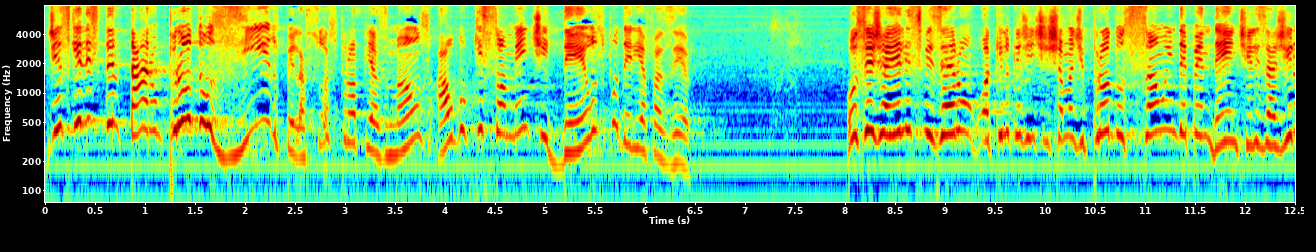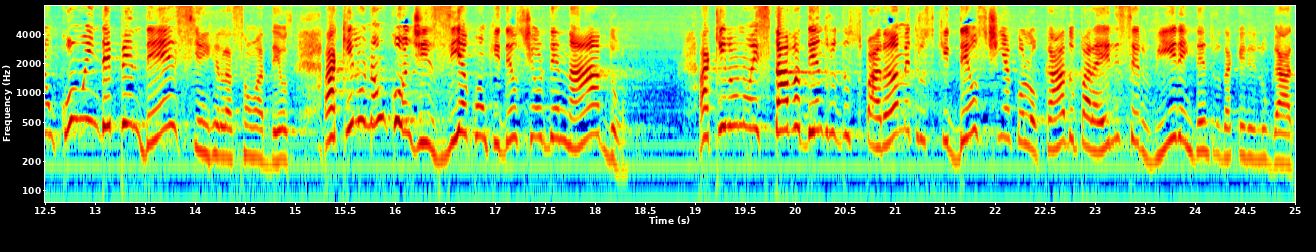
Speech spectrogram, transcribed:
diz que eles tentaram produzir pelas suas próprias mãos algo que somente Deus poderia fazer. Ou seja, eles fizeram aquilo que a gente chama de produção independente, eles agiram com independência em relação a Deus. Aquilo não condizia com o que Deus tinha ordenado. Aquilo não estava dentro dos parâmetros que Deus tinha colocado para eles servirem dentro daquele lugar.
